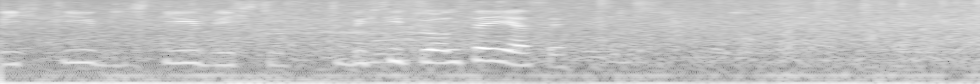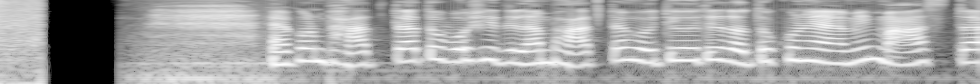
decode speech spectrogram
বৃষ্টি বৃষ্টি বৃষ্টি। বৃষ্টি চলতেই আছে। এখন ভাতটা তো বসিয়ে দিলাম। ভাতটা হইতে হইতে ততক্ষণে আমি মাছটা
